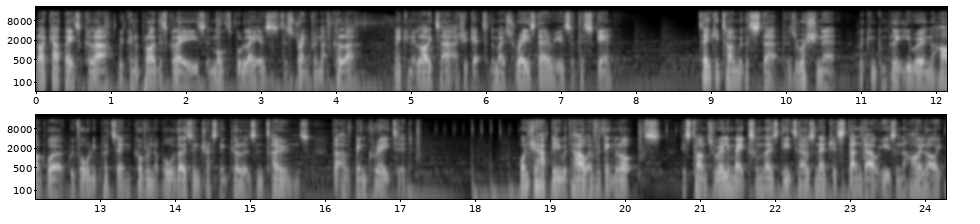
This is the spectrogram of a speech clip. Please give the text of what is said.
Like our base colour, we can apply this glaze in multiple layers to strengthen that colour, making it lighter as you get to the most raised areas of the skin. Take your time with this step as rushing it we can completely ruin the hard work we've already put in covering up all those interesting colours and tones that have been created. Once you're happy with how everything looks, it's time to really make some of those details and edges stand out using the highlight.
